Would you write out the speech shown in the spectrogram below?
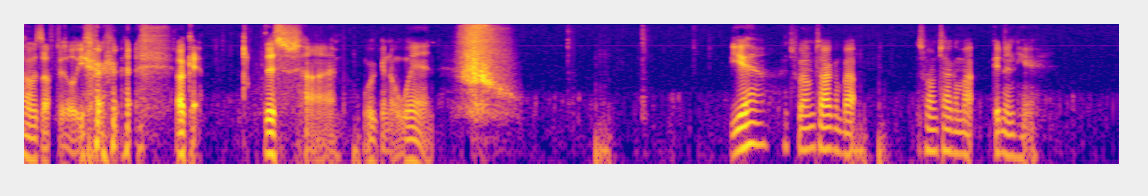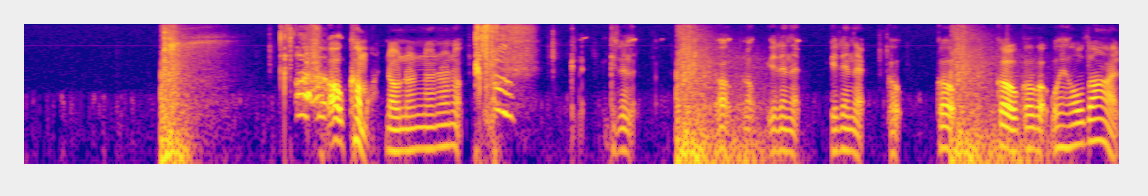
That was a failure. okay, this time we're gonna win. yeah, that's what I'm talking about. That's what I'm talking about. Get in here. Oh, come on. No, no, no, no, no. Get, in there. Oh, no. Get in there. Get in there. Go. Go. Go, go, go. Wait, hold on.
